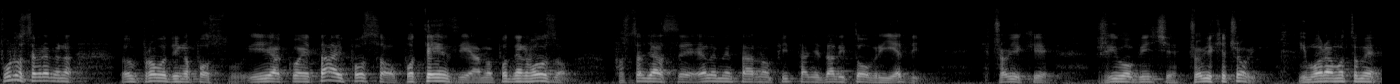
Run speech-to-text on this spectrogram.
puno se vremena provodi na poslu. I ako je taj posao pod tenzijama, pod nervozom, postavlja se elementarno pitanje da li to vrijedi. Jer čovjek je živo biće, čovjek je čovjek. I moramo tome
